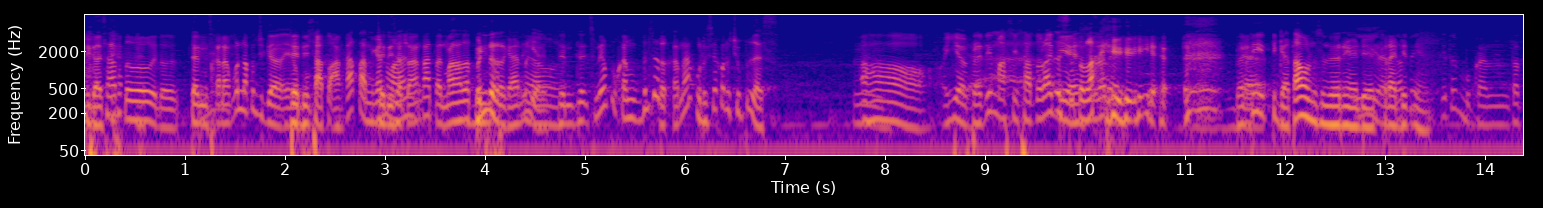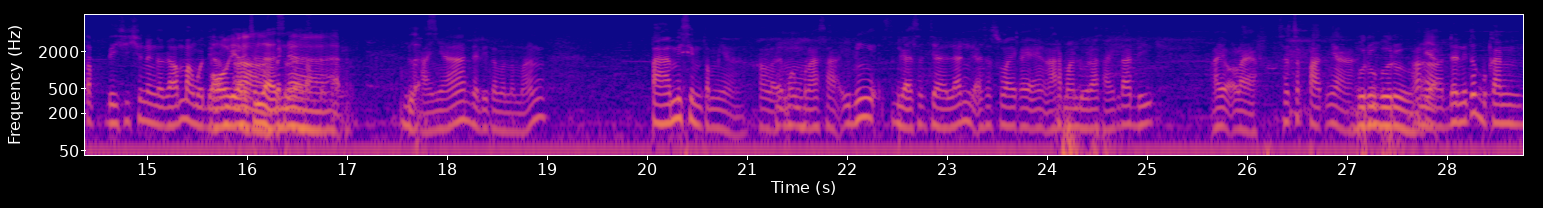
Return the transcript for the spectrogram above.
tinggal satu gitu. Dan sekarang pun aku juga ya, jadi satu angkatan kan jadi satu malah. angkatan malah lebih Bener kan? Iya, Oh. dan, dan sebenarnya bukan bener karena aku usia aku 17. Hmm. oh iya berarti masih satu lagi ya Satu lagi. Iya. berarti tiga tahun sebenarnya dia Iya, kreditnya Tapi itu bukan tetap decision yang gak gampang buat Oh iya. Ah, jelas, benar. Makanya dari teman-teman pahami simptomnya. Kalau emang Hmm. merasa ini nggak sejalan, nggak sesuai kayak yang Armando rasain tadi, ayo left secepatnya. buru-buru Ah, Iya. Dan itu bukan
